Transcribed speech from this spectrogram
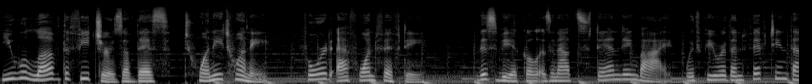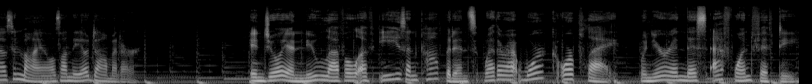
You will love the features of this 2020 Ford F-150. This vehicle is an outstanding buy with fewer than 15,000 miles on the odometer. Enjoy a new level of ease and confidence whether at work or play when you're in this F-150.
